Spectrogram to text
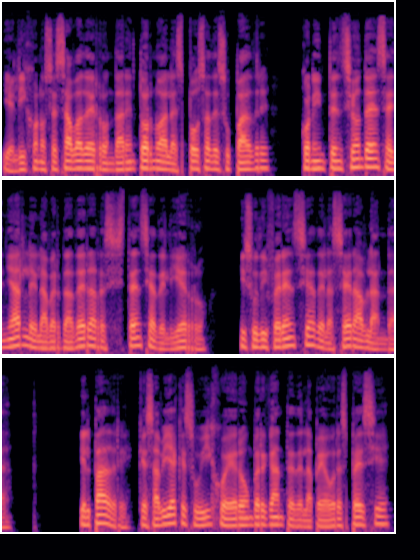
y el hijo no cesaba de rondar en torno a la esposa de su padre con intención de enseñarle la verdadera resistencia del hierro y su diferencia de la cera blanda. Y el padre, que sabía que su hijo era un bergante de la peor especie,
